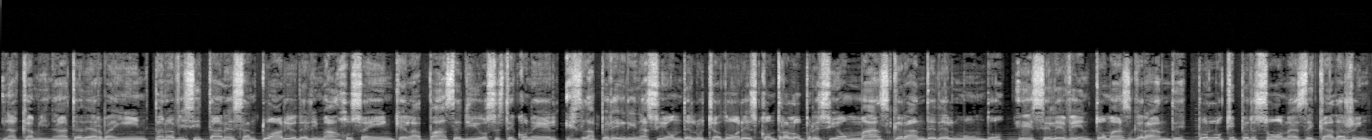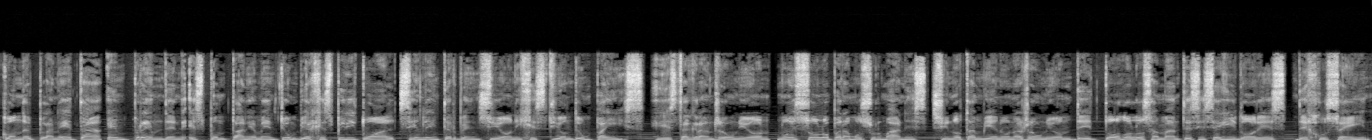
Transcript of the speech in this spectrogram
La caminata de Arbaín para visitar el santuario del imán Hussein, que la paz de Dios esté con él, es la peregrinación de luchadores contra la opresión más grande del mundo. Es el evento más grande, por lo que personas de cada rincón del planeta emprenden espontáneamente un viaje espiritual sin la intervención y gestión de un país. Esta gran reunión no es solo para musulmanes, sino también una reunión de todos los amantes y seguidores de Hussein.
